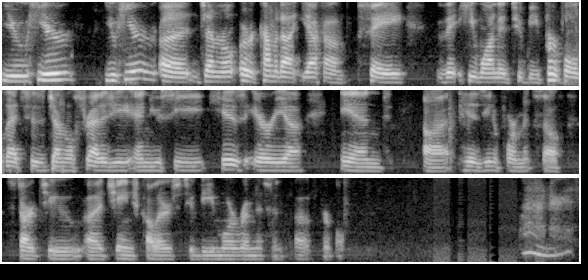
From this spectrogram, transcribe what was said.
you hear you hear uh, General or Commandant Yakov say that he wanted to be purple. That's his general strategy, and you see his area and uh, his uniform itself start to uh, change colors to be more reminiscent of purple. What on earth?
